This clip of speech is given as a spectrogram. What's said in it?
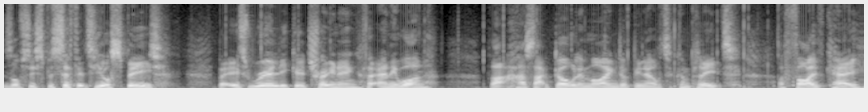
is obviously specific to your speed, but it's really good training for anyone that has that goal in mind of being able to complete a 5k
